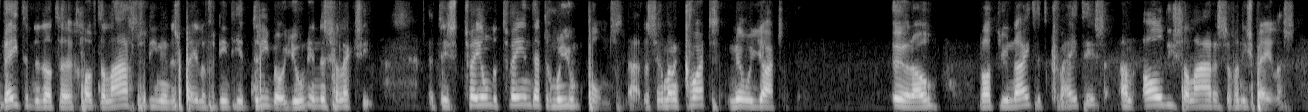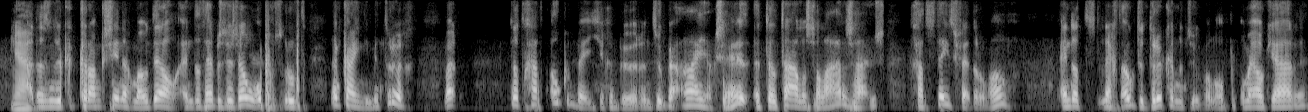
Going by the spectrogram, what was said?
wetende dat de, ik geloof de laagst verdienende speler verdient hier 3 miljoen in de selectie. Het is 232 miljoen pond. Nou, dat is zeg maar een kwart miljard euro wat United kwijt is aan al die salarissen van die spelers. Ja. Ja. dat is natuurlijk een krankzinnig model. En dat hebben ze zo opgeschroefd, dan kan je niet meer terug. Maar dat gaat ook een beetje gebeuren natuurlijk bij Ajax. Hè? Het totale salarishuis gaat steeds verder omhoog. En dat legt ook de druk er natuurlijk wel op om elk jaar de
